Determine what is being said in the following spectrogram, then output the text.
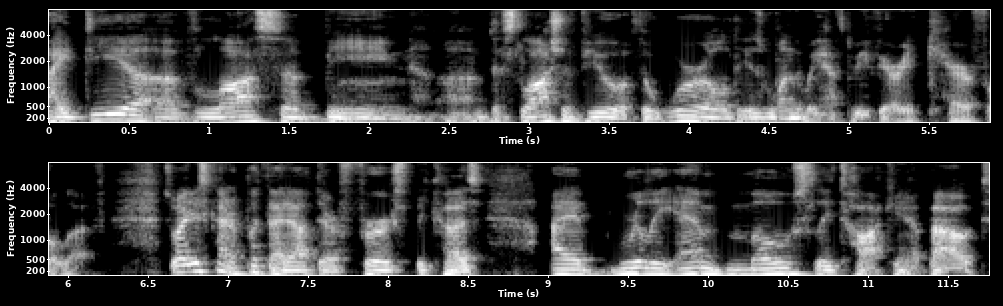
idea of Lhasa being um, this Lhasa view of the world is one that we have to be very careful of. So I just kind of put that out there first because I really am mostly talking about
